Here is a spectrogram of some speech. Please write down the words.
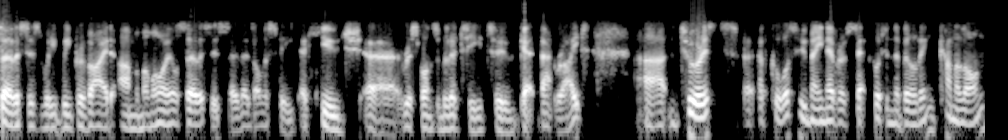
services we, we provide are memorial services, so there's obviously a huge uh, responsibility to get that right. Uh, tourists, uh, of course, who may never have set foot in the building, come along,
